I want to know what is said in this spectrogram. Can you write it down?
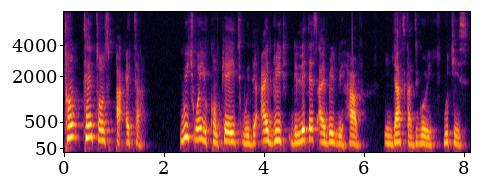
ton, 10 tons per hectare, which when you compare it with the hybrid, the latest hybrid we have in that category, which is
